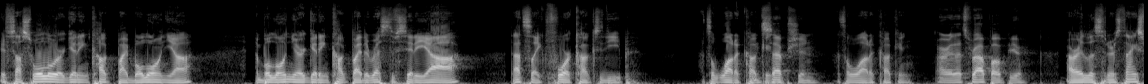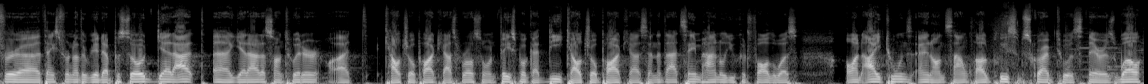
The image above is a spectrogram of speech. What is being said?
If Sassuolo are getting cucked by Bologna, and Bologna are getting cucked by the rest of Serie A, that's like four cucks deep. That's a lot of cucking. Inception. That's a lot of cucking. All right, let's wrap up here. All right, listeners, thanks for uh, thanks for another great episode. Get at uh, get at us on Twitter at Calcio Podcast. We're also on Facebook at the Calcio Podcast, and at that same handle, you could follow us on iTunes and on SoundCloud. Please subscribe to us there as well.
